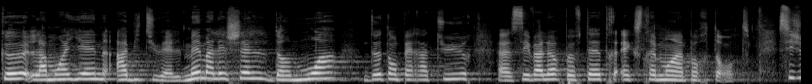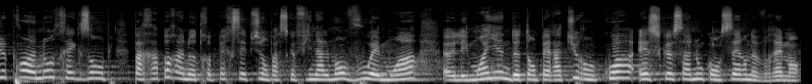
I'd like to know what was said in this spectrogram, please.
que la moyenne habituelle. Même à l'échelle d'un mois de température, euh, ces valeurs peuvent être extrêmement importantes. Si je prends un autre exemple par rapport à notre perception, parce que finalement, vous et moi, euh, les moyennes de température, en quoi est-ce que ça nous concerne vraiment?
